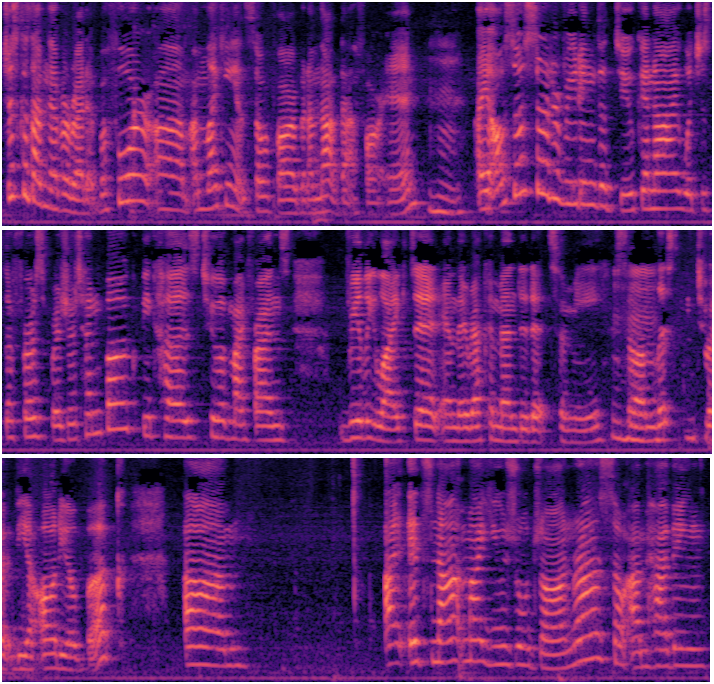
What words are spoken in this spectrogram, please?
just because I've never read it before. Um, I'm liking it so far, but I'm not that far in. Mm-hmm. I also started reading The Duke and I, which is the first Bridgerton book, because two of my friends really liked it and they recommended it to me. So I'm Mhm. listening to it via audiobook. Um, I it's not my usual genre, so I'm having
